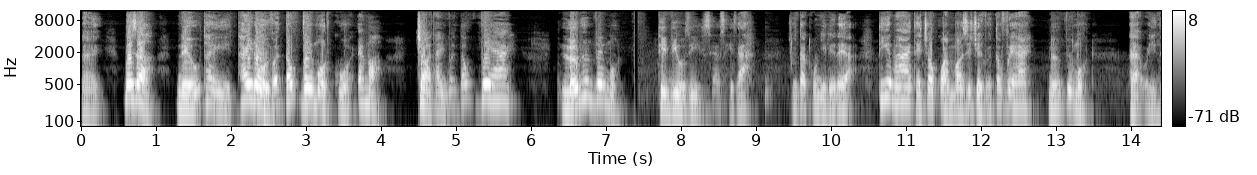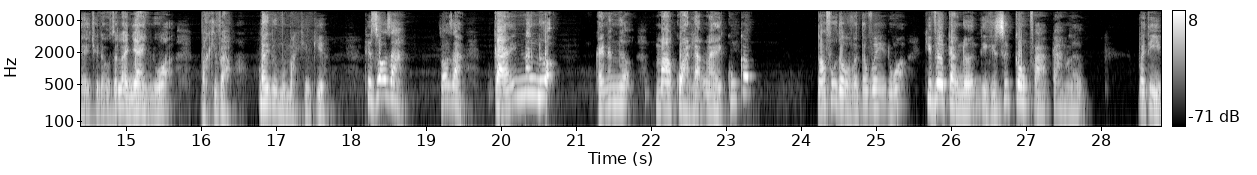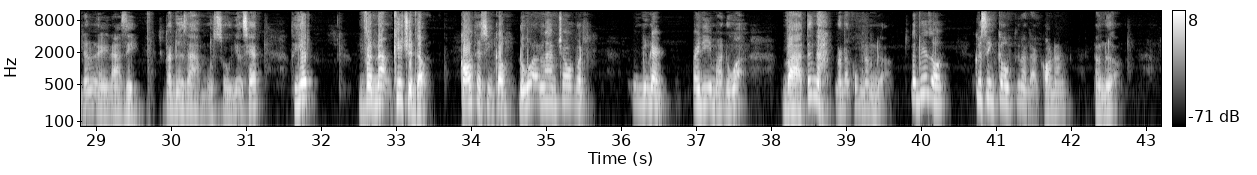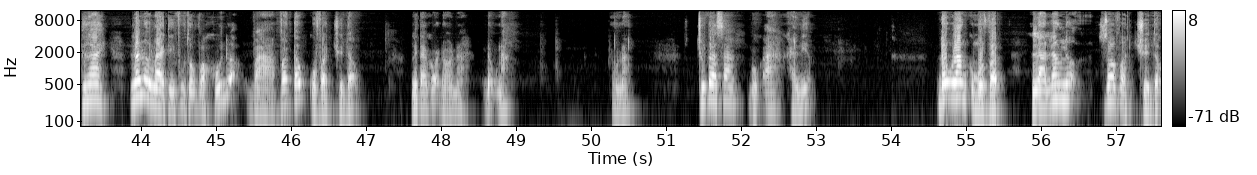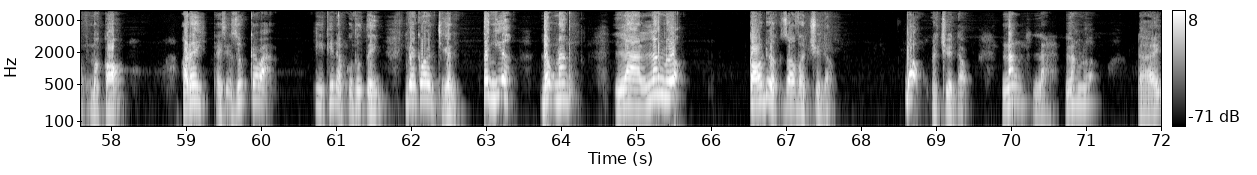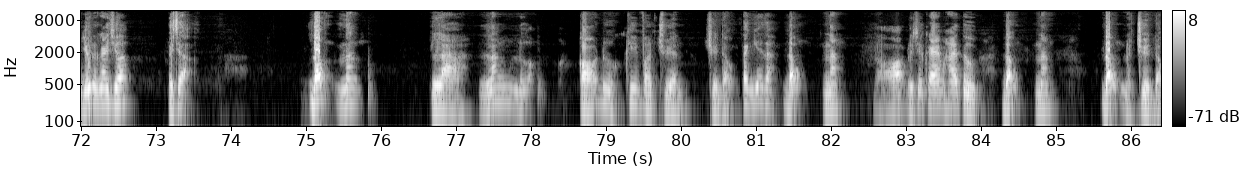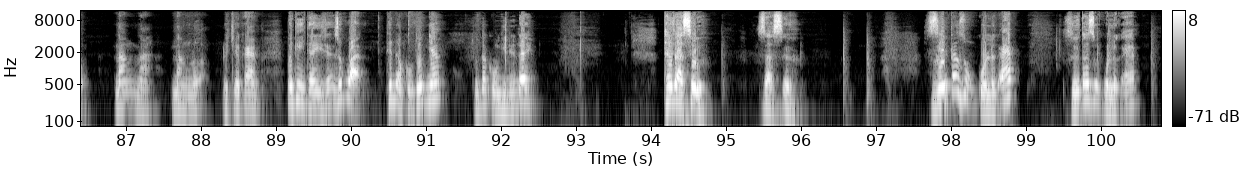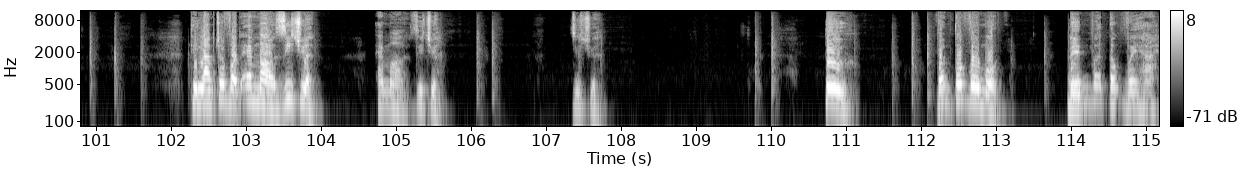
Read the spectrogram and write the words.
Đấy. Bây giờ nếu thầy thay đổi vận tốc v1 của m trở thành vận tốc v2 lớn hơn v1 thì điều gì sẽ xảy ra? Chúng ta cùng nhìn đến đây ạ. Thí nghiệm 2 thầy cho quả m di chuyển vận tốc v2 lớn hơn v1 đấy, bạn nhìn thấy chuyển động rất là nhanh đúng không ạ? Và khi vào bay luôn một mặt trên kia. Thế rõ ràng rõ ràng cái năng lượng cái năng lượng mà quả lạng này cung cấp nó phụ thuộc vào vận tốc v đúng không ạ? Khi v càng lớn thì cái sức công phá càng lớn vậy thì năng lượng này là gì? Chúng ta đưa ra một số nhận xét. Thứ nhất, vật nặng khi chuyển động có thể sinh công, đúng không ạ? Làm cho vật viên gạch bay đi mà, đúng không ạ? Và tức là nó đã có năng lượng. Chúng ta biết rồi, cứ sinh công tức là đã có năng năng lượng. Thứ hai, năng lượng này thì phụ thuộc vào khối lượng và vận tốc của vật chuyển động. Người ta gọi đó là động năng. Động năng. Chúng ta sang mục a, khái niệm. Động năng của một vật là năng lượng do vật chuyển động mà có ở đây, thầy sẽ giúp các bạn đi thiết lập công thức tính. Vậy các bạn chỉ cần tách nghĩa, động năng là năng lượng có được do vật chuyển động. Động là chuyển động, năng là năng lượng. Đấy, nhớ được ngay chưa? Được chưa động năng là năng lượng có được khi vật chuyển chuyển động, tách nghĩa ra. Động năng. Đó, được chưa các em? Hai từ, động năng. Động là chuyển động, năng là năng lượng được chưa các em? Vậy thì thầy sẽ giúp bạn thiết lập công thức nhé. Chúng ta cùng nhìn đến đây. Thầy giả sử giả sử, dưới tác dụng của lực ép dưới tác dụng của lực ép thì làm cho vật m di chuyển, m di chuyển di chuyển từ vận tốc v1 đến vận tốc v2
